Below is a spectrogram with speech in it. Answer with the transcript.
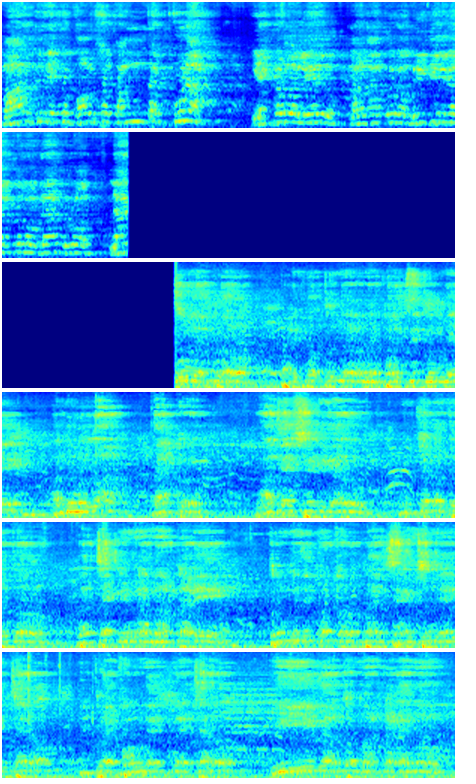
భారతదేశ భవిష్యత్ అంతా కూడా ఎక్కడో లేదు. మనం అనుకున్న బ్రిడ్జిలు కడుతున్నాం గ్రాండ్ రో- పడిపోతుంది అనే పరిస్థితి ఉంది. అందువల్ల డాక్టర్ రాజేష్ రెడ్డి గారు ముఖ్యమంత్రితో ప్రత్యేకంగా మాట్లాడి తొమ్మిది కోట్ల రూపాయలు శాంక్షన్ చేయించారు. ఇప్పుడే ఫౌండేషన్ ఇచ్చారు. ఈ గారితో మాట్లాడాను.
